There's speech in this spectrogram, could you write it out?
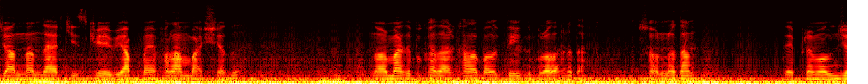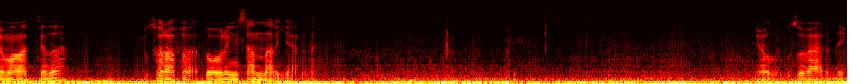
canlandı. Herkes köy evi yapmaya falan başladı. Normalde bu kadar kalabalık değildi buralar da. Sonradan deprem olunca Malatya'da bu tarafa doğru insanlar geldi. Yolumuzu verdik.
